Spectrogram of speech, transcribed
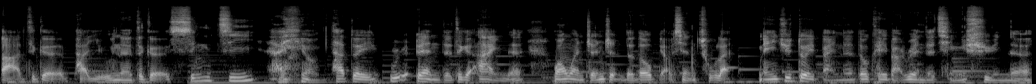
把这个 p a 呢这个心机，还有他对 ran 的这个爱呢，完完整整的都表现出来。每一句对白呢，都可以把 ran 的情绪呢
